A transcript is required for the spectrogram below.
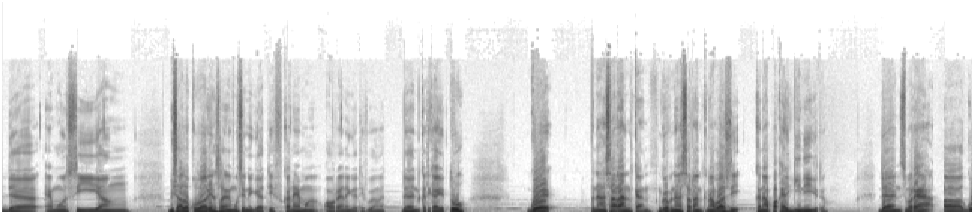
ada emosi yang bisa lo keluarin selain emosi negatif karena emang auranya negatif banget. Dan ketika itu gue penasaran kan gue penasaran kenapa sih kenapa kayak gini gitu. Dan sebenarnya eh, gue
